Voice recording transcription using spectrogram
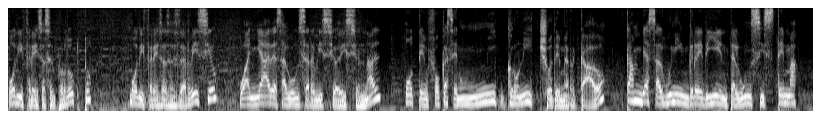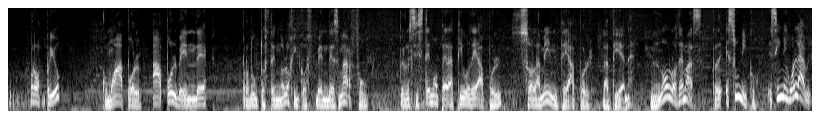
O diferencias el producto, o diferencias el servicio, o añades algún servicio adicional o te enfocas en un micro nicho de mercado, cambias algún ingrediente, algún sistema propio, como Apple. Apple vende productos tecnológicos, vende smartphone, pero el sistema operativo de Apple solamente Apple la tiene, no los demás. Entonces es único, es inigualable.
